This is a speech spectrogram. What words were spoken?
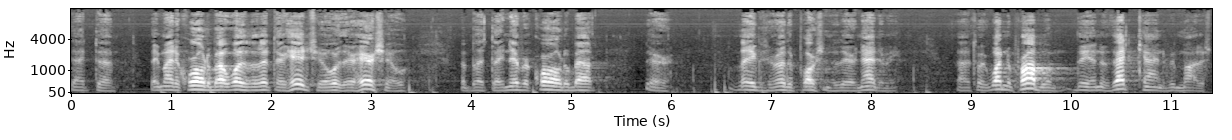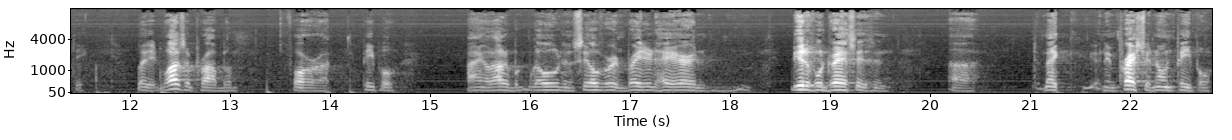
that uh, they might have quarreled about whether to let their head show or their hair show, but they never quarreled about their legs or other portions of their anatomy. Uh, so it wasn't a problem then of that kind of immodesty, but it was a problem for uh, people buying a lot of gold and silver and braided hair and beautiful dresses and make an impression on people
